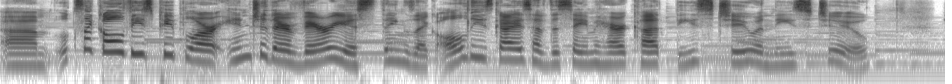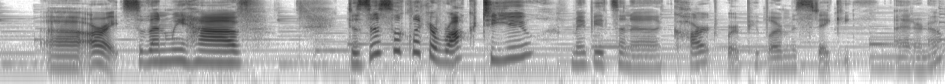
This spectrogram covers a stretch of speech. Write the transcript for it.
Um, looks like all these people are into their various things. Like all these guys have the same haircut, these two and these two. Uh, all right, so then we have, does this look like a rock to you? Maybe it's in a cart where people are mistaking I don't know.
